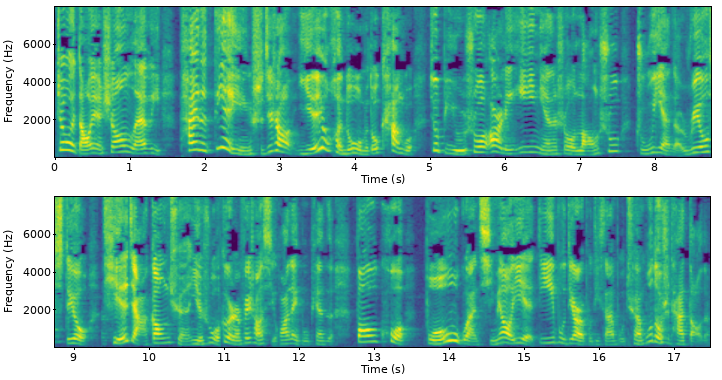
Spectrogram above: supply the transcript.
这位导演 Sean Levy 拍的电影实际上也有很多，我们都看过。就比如说，二零一一年的时候，狼叔主演的《Real Steel》铁甲钢拳，也是我个人非常喜欢的一部片子，包括。博物馆奇妙夜第一部、第二部、第三部全部都是他导的。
